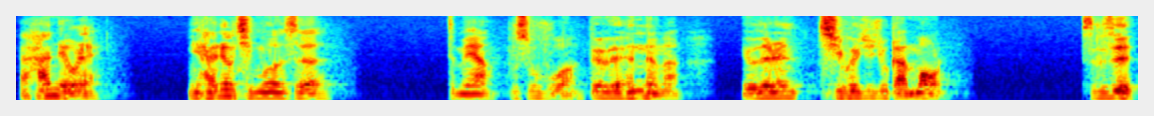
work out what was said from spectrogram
还寒流嘞，你寒流骑摩托车怎么样？不舒服啊，对不对？很冷啊，有的人骑回去就感冒了，是不是？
